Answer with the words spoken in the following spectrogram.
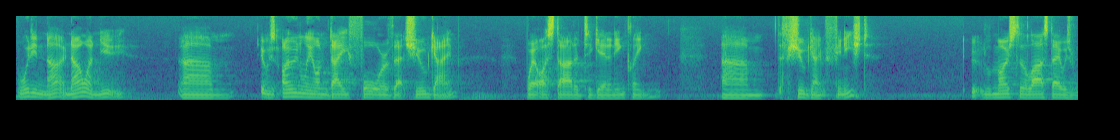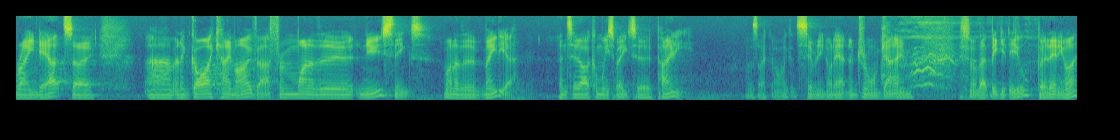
We didn't know. No one knew. Um, it was only on day four of that Shield game where I started to get an inkling. Um, the Shield game finished. Most of the last day was rained out, so um, and a guy came over from one of the news things, one of the media, and said, "Oh, can we speak to Paney?" I was like, "Oh, I got seventy not out in a drawn game. it's not that big a deal." But anyway,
